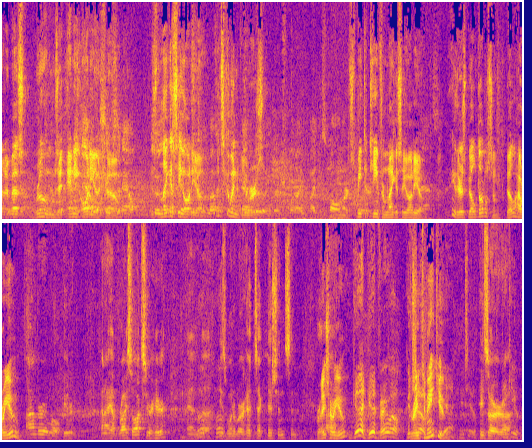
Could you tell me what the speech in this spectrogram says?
one of the best rooms at any audio show is Legacy Audio. Let's go in, viewers. Let's meet the team from Legacy Audio. Hey, there's Bill Dudleston. Bill, how are you? I'm very well, Peter. And I have Bryce Oxier here, and uh, he's one of our head technicians, and Bryce, how are you? Good, good, very well. Good Great show. to meet you. Yeah, you too. he's our Thank uh, you.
